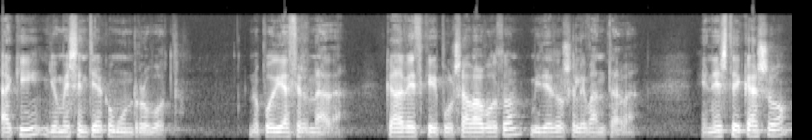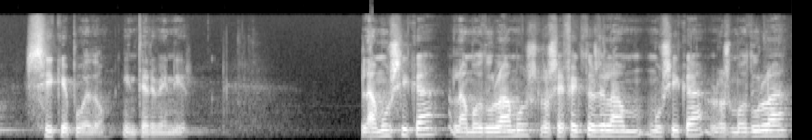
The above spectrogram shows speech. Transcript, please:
Aquí yo me sentía como un robot, no podía hacer nada. Cada vez que pulsaba el botón, mi dedo se levantaba. En este caso sí que puedo intervenir. La música la modulamos, los efectos de la música los modula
